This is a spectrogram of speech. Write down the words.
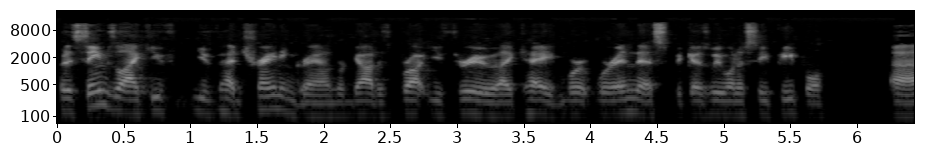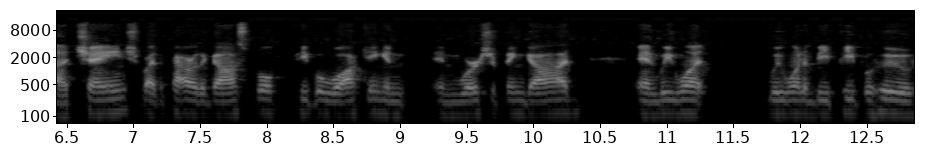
But it seems like you've you've had training ground where God has brought you through. Like, hey, we're we're in this because we want to see people uh, change by the power of the gospel, people walking and, and worshiping God, and we want we want to be people who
